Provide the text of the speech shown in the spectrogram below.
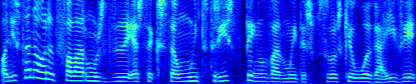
Olha, está na hora de falarmos de esta questão muito triste, porque tem levado muitas pessoas, que é o HIV.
